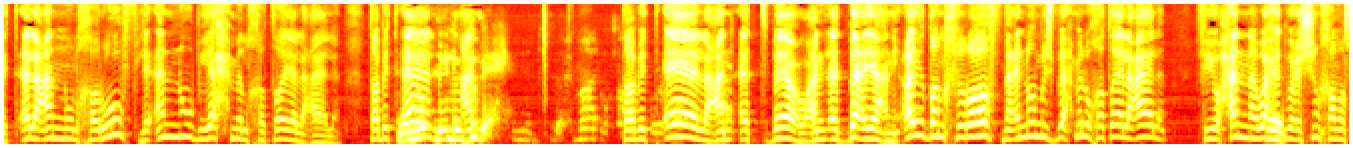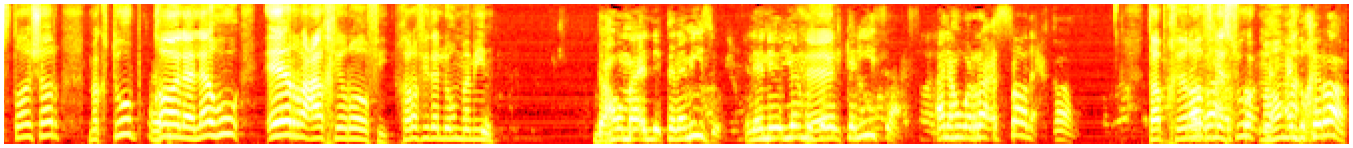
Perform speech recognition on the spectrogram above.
اتقال عنه الخروف لأنه بيحمل خطايا العالم. طب اتقال لأنه عن ذبح. طب اتقال عن أتباعه عن الاتباع يعني أيضا خراف مع انهم مش بيحملوا خطايا العالم. في يوحنا 21 15 مكتوب قال له ارعى خرافي. خرافي ده اللي هم مين؟ ده هم اللي تلاميذه لأن يرمز إيه. إلى الكنيسة. أنا هو الراعي الصالح قال. طب خراف يسوع ما هم عنده خراف.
